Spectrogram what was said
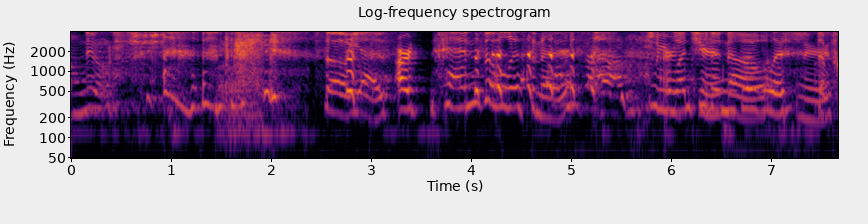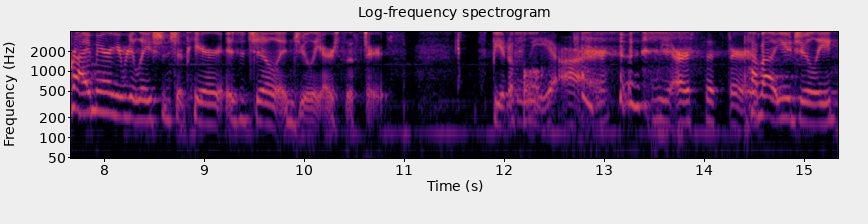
them knew So, yes, Our tens of listeners. we want you to know the primary relationship here is Jill and Julie are sisters. It's beautiful. we are we are sisters. How about you, Julie?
